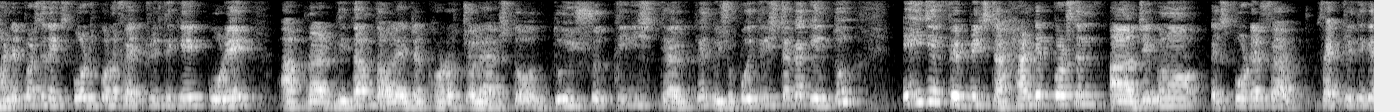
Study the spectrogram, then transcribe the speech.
হান্ড্রেড পার্সেন্ট এক্সপোর্ট কোনো ফ্যাক্টরি থেকে করে আপনার দিতাম, তাহলে এটার খরচ চলে আসতো দুইশো তিরিশ থেকে দুইশো পঁয়ত্রিশ টাকা, কিন্তু এই যে ফেব্রিক্সটা হান্ড্রেড পার্সেন্ট যে কোনো এক্সপোর্টের ফ্যাক্টরি থেকে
